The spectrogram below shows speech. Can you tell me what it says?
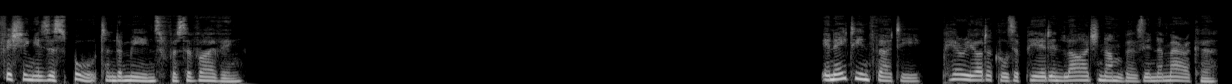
Fishing is a sport and a means for surviving. In 1830, periodicals appeared in large numbers in America.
